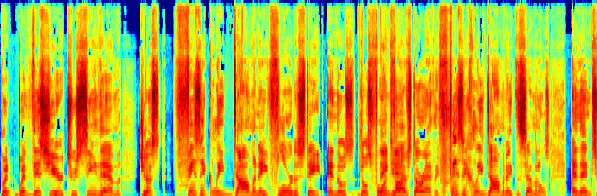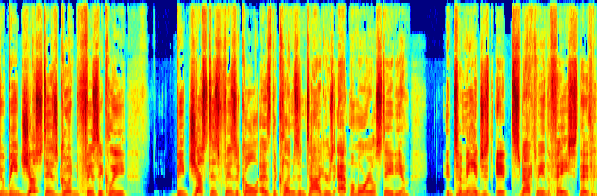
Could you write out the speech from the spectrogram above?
But but this year to see them just physically dominate Florida State and those those four They and did. five star athletes physically dominate the Seminoles, and then to be just as good physically, be just as physical as the Clemson Tigers at Memorial Stadium. It- to me, it just it smacked me in the face that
